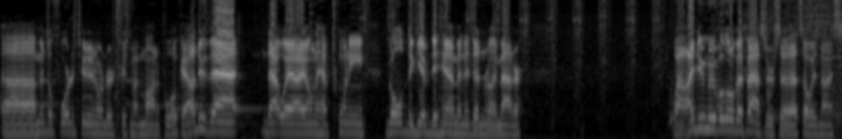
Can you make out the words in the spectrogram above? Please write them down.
Uh, mental fortitude in order to increase my mana pool. Okay, I'll do that. That way I only have 20 gold to give to him and it doesn't really matter. Wow, I do move a little bit faster, so that's always nice.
